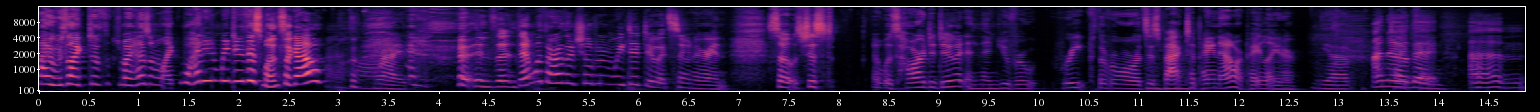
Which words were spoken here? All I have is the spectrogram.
I was like to, look to my husband, like, why didn't we do this months ago? Uh-huh. Right. and then with our other children, we did do it sooner, and so it's just it was hard to do it, and then you re- reap the rewards. It's mm-hmm. back to pay now or pay later. Yeah, I know that. Thing um,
